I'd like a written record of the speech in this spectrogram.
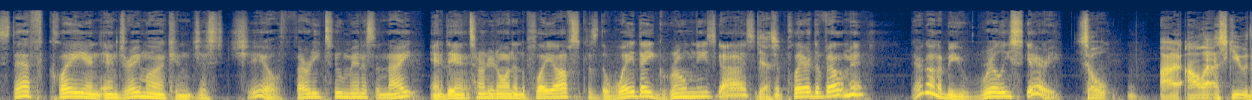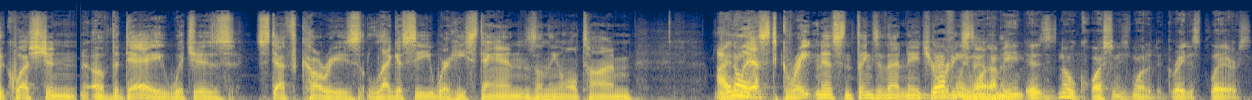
Steph, Clay, and, and Draymond can just chill 32 minutes a night and then turn it on in the playoffs because the way they groom these guys, yes. the player development, they're going to be really scary. So I, I'll ask you the question of the day, which is Steph Curry's legacy, where he stands on the all time I don't, list, greatness, and things of that nature. Definitely one. I mean, it's no question he's one of the greatest players.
